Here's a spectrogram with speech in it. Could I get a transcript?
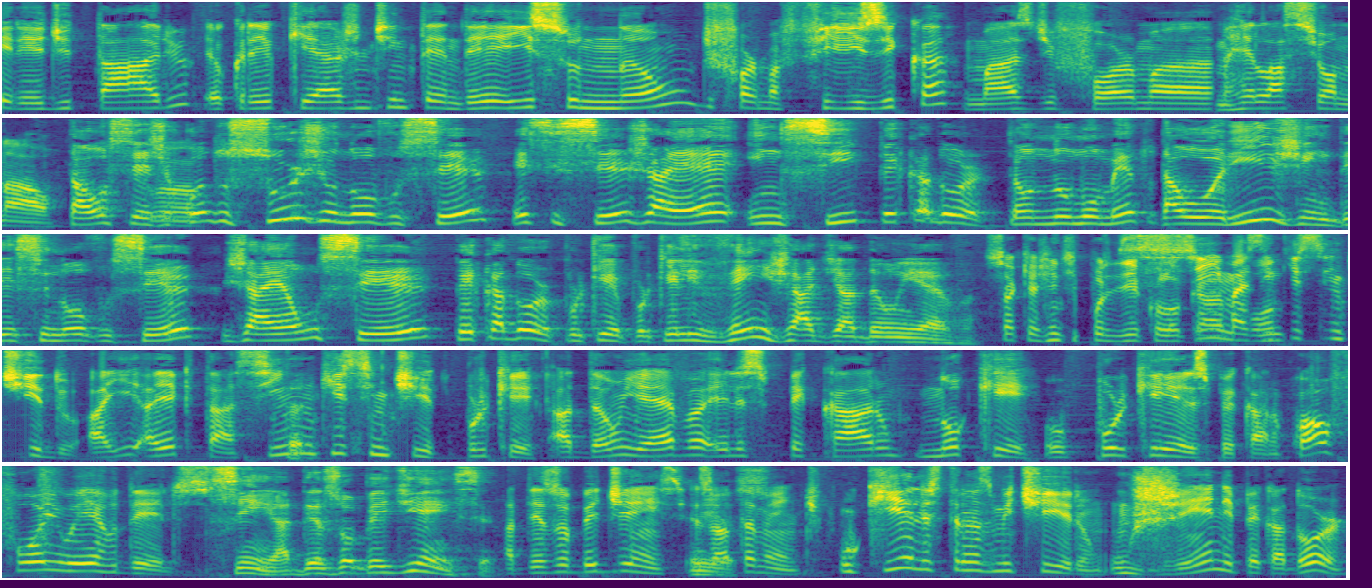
hereditário, eu creio que é a gente entender isso não de forma física, mas de forma relacional. Tá, ou seja, Ah. quando surge o novo ser, esse ser já é em si pecador. Então, no momento da origem desse novo ser, já é um ser pecador. Por quê? Porque ele vem já de Adão e Eva. Só que a gente poderia colocar Sim, mas em ponto- que sentido? Aí, aí é que tá. Sim, Tá. em que sentido? Por quê? Adão e Eva, eles pecaram no quê? O porquê eles pecaram? Qual foi o erro deles? Sim, a desobediência. A desobediência, Isso. exatamente. O que eles transmitiram? Um gene pecador?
